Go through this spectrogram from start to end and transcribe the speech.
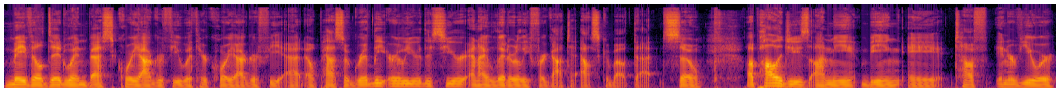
Mayville did win Best Choreography with her choreography at El Paso Gridley earlier this year, and I literally forgot to ask about that. So, apologies on me being a tough interviewer.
